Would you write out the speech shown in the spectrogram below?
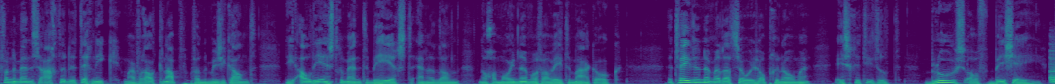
Van de mensen achter de techniek, maar vooral knap van de muzikant die al die instrumenten beheerst en er dan nog een mooi nummer van weet te maken ook. Het tweede nummer dat zo is opgenomen is getiteld Blues of Bechet.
